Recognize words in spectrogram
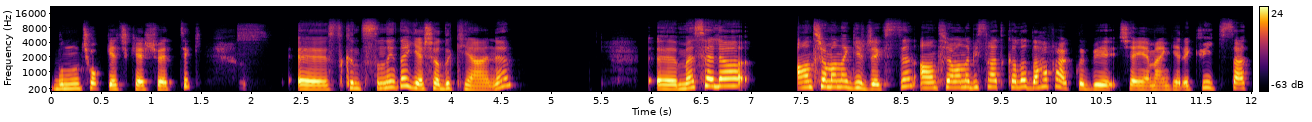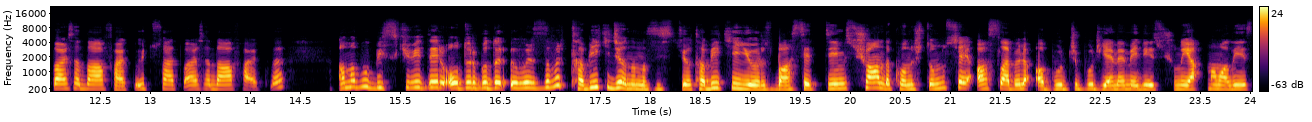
Bunu çok geç keşfettik. E, sıkıntısını da yaşadık yani. E, mesela antrenmana gireceksin. Antrenmana bir saat kala daha farklı bir şey yemen gerekiyor. İki saat varsa daha farklı, üç saat varsa daha farklı. Ama bu bisküvidir, odur budur, ıvır zıvır tabii ki canımız istiyor. Tabii ki yiyoruz. Bahsettiğimiz, şu anda konuştuğumuz şey asla böyle abur cubur yememeliyiz, şunu yapmamalıyız.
